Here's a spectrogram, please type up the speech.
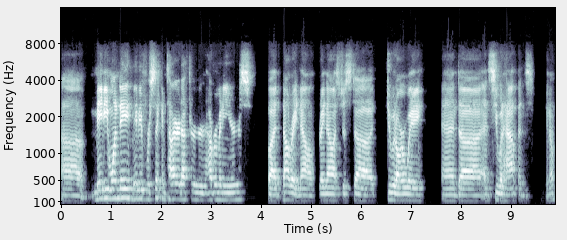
Uh, maybe one day, maybe if we're sick and tired after however many years, but not right now. Right now, it's just uh, do it our way and uh, and see what happens. You know.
